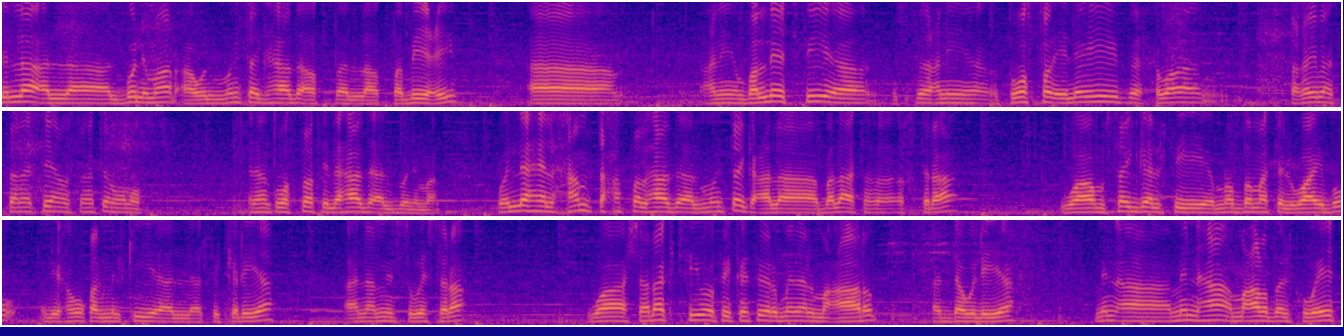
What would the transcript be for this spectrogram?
الحمد لله البوليمر أو المنتج هذا الطبيعي. آه، يعني ظليت فيه آه، يعني توصل إليه بحوالي تقريبا سنتين أو سنتين ونص أن توصلت إلى هذا البوليمر ولله الحمد تحصل هذا المنتج على براءة اختراع ومسجل في منظمة الوايبو لحقوق الملكية الفكرية. أنا من سويسرا وشاركت فيه في كثير من المعارض الدولية. من آه، منها معرض الكويت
